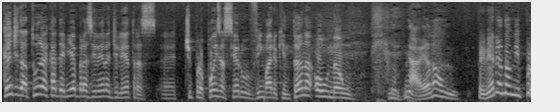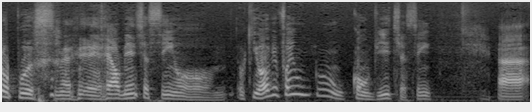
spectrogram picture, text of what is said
Candidatura à Academia Brasileira de Letras, eh, te propões a ser o Vim Mário Quintana ou não? Não, eu não. Primeiro eu não me propus, né? É, realmente assim, o, o que houve foi um, um convite, assim. Ah,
